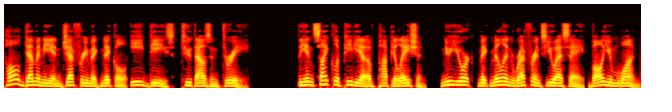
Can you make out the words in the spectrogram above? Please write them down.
Paul Demeny and Geoffrey McNicoll eds. 2003. The Encyclopedia of Population. New York, Macmillan Reference USA, Volume 1,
